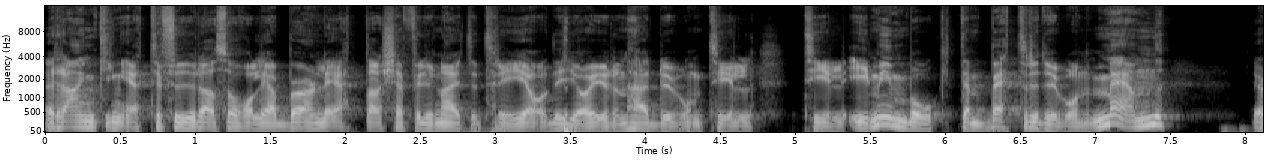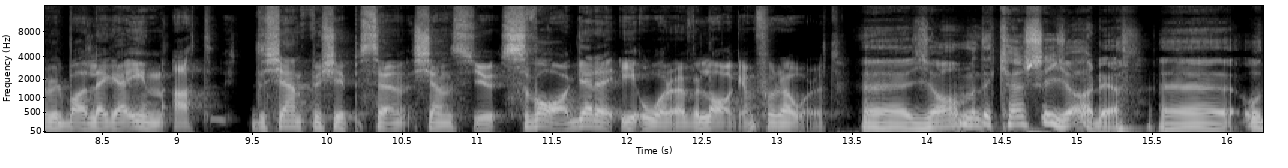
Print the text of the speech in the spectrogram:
ranking 1-4 så håller jag Burnley 1, Sheffield United 3 och det gör ju den här duon till, till, i min bok, den bättre duon. Men jag vill bara lägga in att The Championship känns ju svagare i år överlag än förra året. Uh, ja, men det kanske gör det. Uh, och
